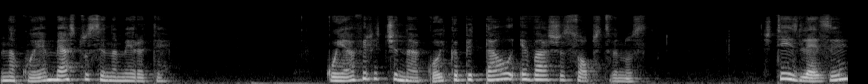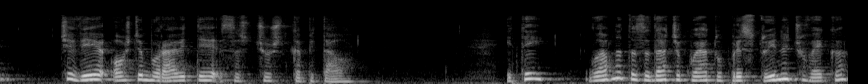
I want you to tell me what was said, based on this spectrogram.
На кое място се намирате? Коя величина, кой капитал е ваша собственост. Ще излезе, че вие още боравите с чужд капитал. И тъй, главната задача, която предстои на човека,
